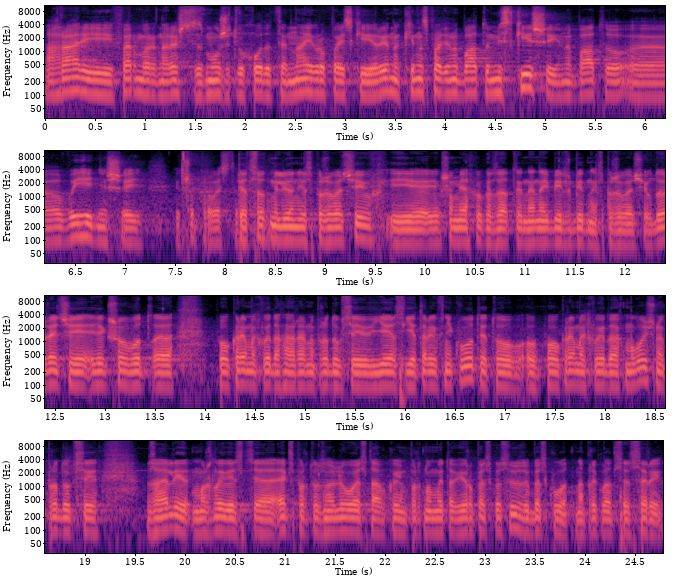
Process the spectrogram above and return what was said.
Аграрії і фермери нарешті зможуть виходити на європейський ринок, який насправді набагато місткіший і набагато е, вигідніший, якщо провести 500 мільйонів споживачів, і якщо м'яко казати, не найбільш бідних споживачів. До речі, якщо от е, по окремих видах аграрної продукції в ЄС є тарифні квоти, то по окремих видах молочної продукції взагалі можливість е, експорту з нульовою ставкою імпортного мита в Європейську Союзу без квот, наприклад, це сири.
